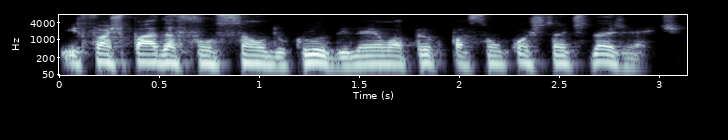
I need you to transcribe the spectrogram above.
e faz parte da função do clube, né? é uma preocupação constante da gente.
